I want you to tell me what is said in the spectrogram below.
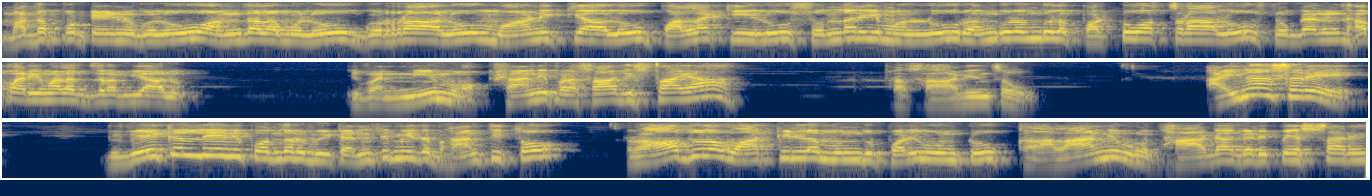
మదపుటేనుగులు అందలములు గుర్రాలు మాణిక్యాలు పల్లకీలు సుందరీమణులు రంగురంగుల పట్టు వస్త్రాలు సుగంధ పరిమళ ద్రవ్యాలు. ఇవన్నీ మోక్షాన్ని ప్రసాదిస్తాయా? ప్రసాదించవు. అయినా సరే వివేకం లేని కొందరు వీటన్నిటి మీద భ్రాంతితో రాజుల వాకిళ్ళ ముందు పడి ఉంటూ కాలాన్ని వృధాగా గడిపేస్తారే?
